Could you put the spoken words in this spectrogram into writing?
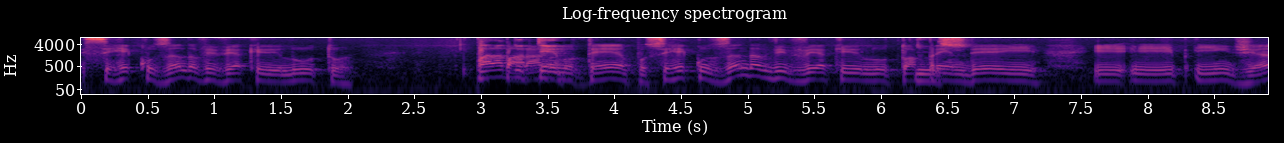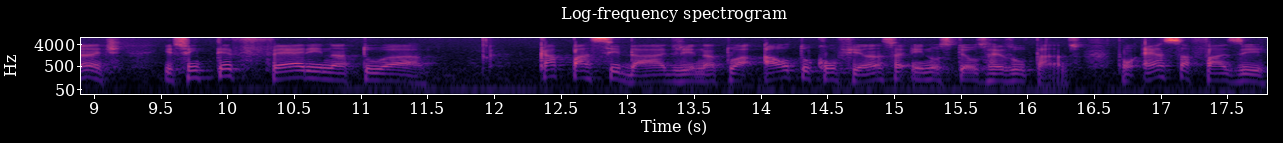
se recusando a viver aquele luto. Parado, parado tempo. no tempo, se recusando a viver aquele luto, isso. aprender e, e, e, e ir em diante, isso interfere na tua capacidade, na tua autoconfiança e nos teus resultados. Então, essa fase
